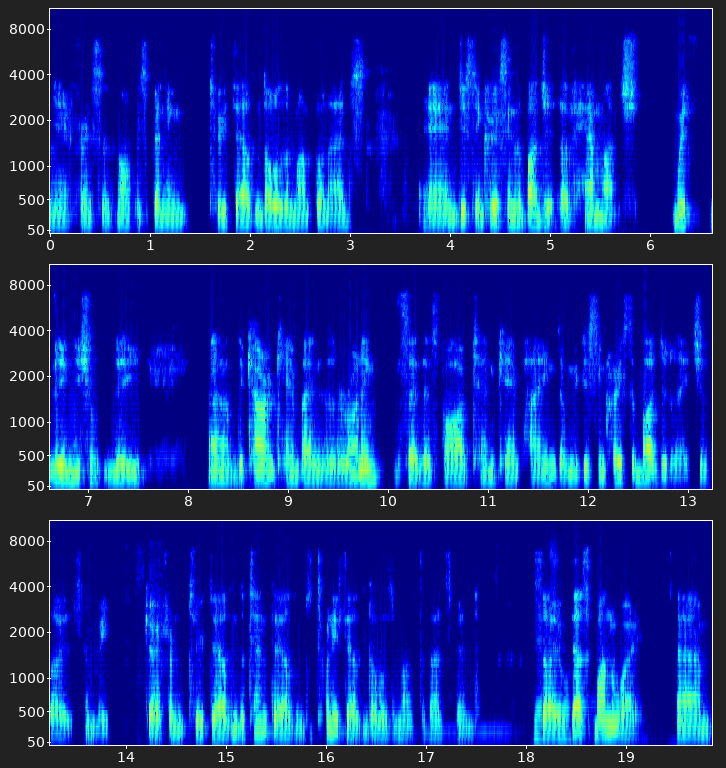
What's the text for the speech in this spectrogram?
you know, for instance, might be spending two thousand dollars a month on ads, and just increasing the budget of how much with the initial the um, the current campaigns that are running. So there's five, ten campaigns, and we just increase the budget on each of those, and we go from two thousand to ten thousand to twenty thousand dollars a month of ad spend. Yeah, so sure. that's one way, um,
